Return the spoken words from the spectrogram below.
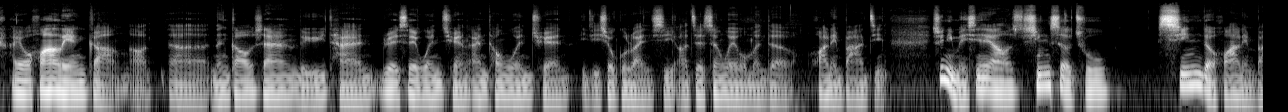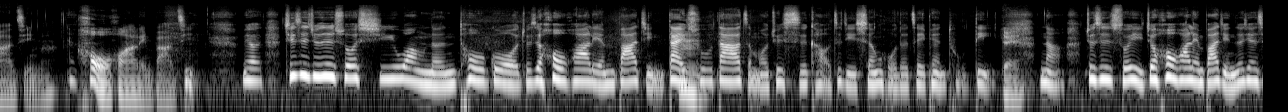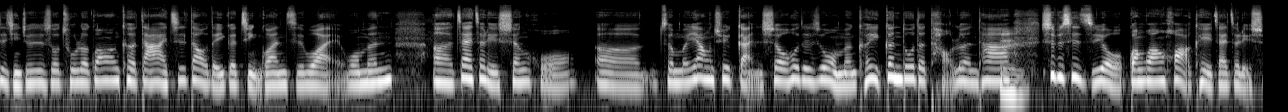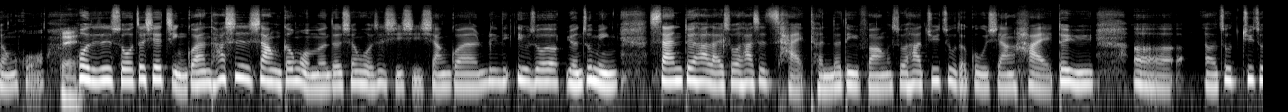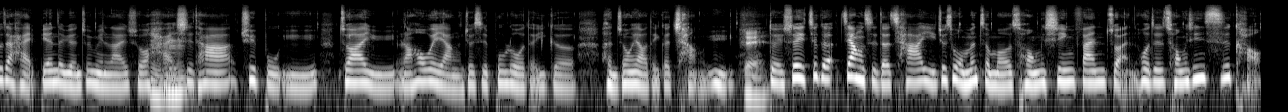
还有花莲港啊，呃能高山、鲤鱼潭、瑞穗温泉、安通温泉以及秀姑峦溪啊，这身为我们的花莲八景。所以你们现在要新设出。新的花莲八景吗？后花莲八景 没有，其实就是说，希望能透过就是后花莲八景带出大家怎么去思考自己生活的这片土地。对，那就是所以就后花莲八景这件事情，就是说除了观光客大家还知道的一个景观之外，我们呃在这里生活。呃，怎么样去感受，或者说我们可以更多的讨论，它是不是只有观光化可以在这里生活？对，或者是说这些景观，它事实上跟我们的生活是息息相关。例例如说，原住民山对他来说，它是采藤的地方，说他居住的故乡；海对于呃。呃，住居住在海边的原住民来说，海是他去捕鱼、抓鱼，然后喂养就是部落的一个很重要的一个场域。对对，所以这个这样子的差异，就是我们怎么重新翻转，或者是重新思考。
